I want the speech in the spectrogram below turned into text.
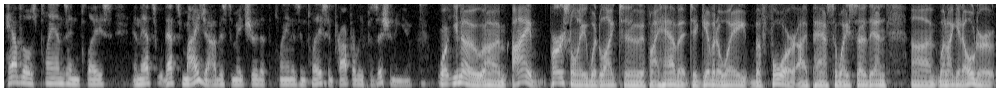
have those plans in place, and that's that's my job is to make sure that the plan is in place and properly positioning you. Well, you know, um, I personally would like to, if I have it, to give it away before I pass away. So then, um, when I get older,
